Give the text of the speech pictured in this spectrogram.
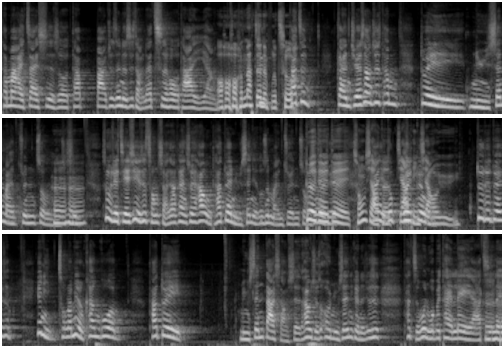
他妈还在世的时候，他爸就真的是好像在伺候他一样。哦，那真的不错。他这感觉上就是他们对女生蛮尊重的，就是，所以我觉得杰西也是从小这样看，所以他他对女生也都是蛮尊重。对对对，从小的家庭教育，对对对，因为你从来没有看过他对。女生大小声，他会觉得哦，女生可能就是他只问你会不会太累啊之类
